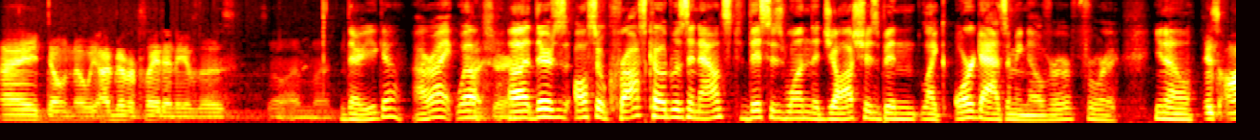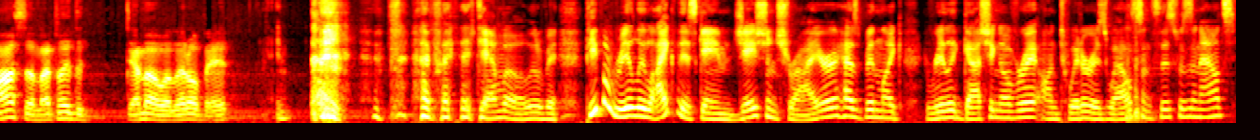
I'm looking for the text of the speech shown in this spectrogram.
I don't know. I've never played any of those, so I'm not. There you go. All right. Well, sure. uh, there's also Crosscode was announced. This is one that Josh has been like orgasming over for, you know. It's awesome. I played the demo a little bit. I played the demo a little bit. People really like this game. Jason Schreier has been like really gushing over it on Twitter as well since this was announced.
